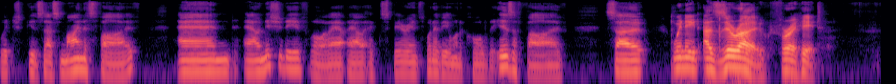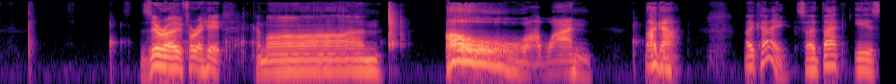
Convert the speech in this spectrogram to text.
which gives us minus five, and our initiative or our, our experience, whatever you want to call it, is a five. So we need a zero for a hit. Zero for a hit. Come on. Oh, I won. Bugger. Okay, so that is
